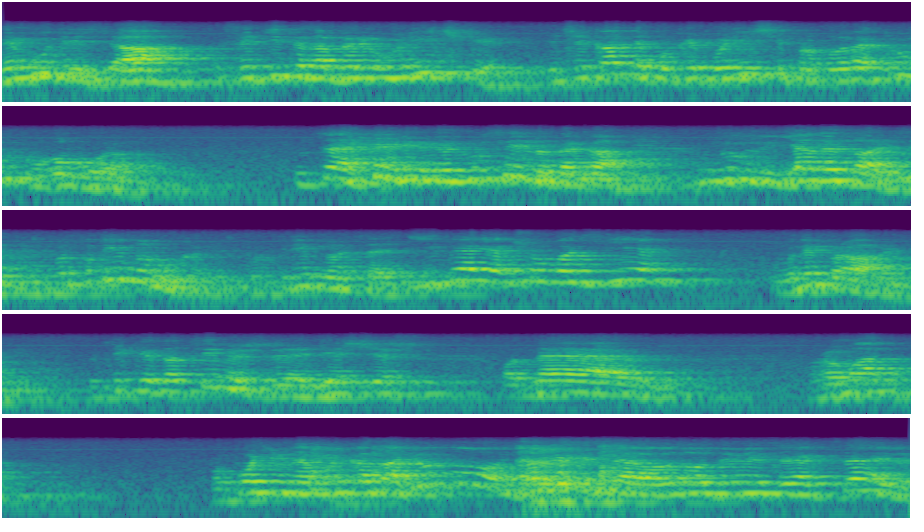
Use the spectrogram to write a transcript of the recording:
не мудрість, а сидіти на берегу річки і чекати, поки по річці пропливе труп твого ворога. Ну це ну, сильно така, ну я не знаю, потрібно рухатись, потрібно це. І якщо у вас є, вони правильні. Ну, Тільки за цими ж е, є ще ж одне громада. Бо потім вже будуть казати, воно дивиться, воно дивиться, як це, ж,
